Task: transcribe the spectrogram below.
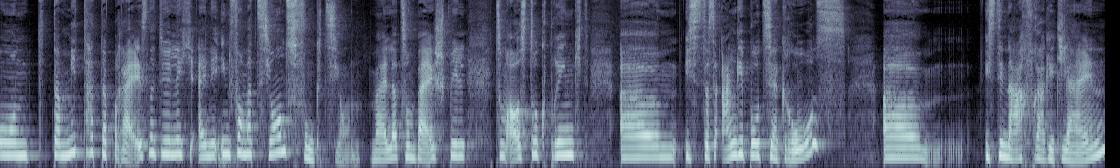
Und damit hat der Preis natürlich eine Informationsfunktion, weil er zum Beispiel zum Ausdruck bringt, ähm, ist das Angebot sehr groß, ähm, ist die Nachfrage klein,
